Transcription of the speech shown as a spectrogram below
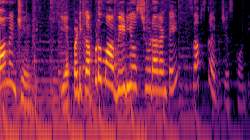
కామెంట్ చేయండి. ఎప్పటికప్పుడు మా వీడియోస్ చూడాలంటే సబ్స్క్రైబ్ చేసుకోండి.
